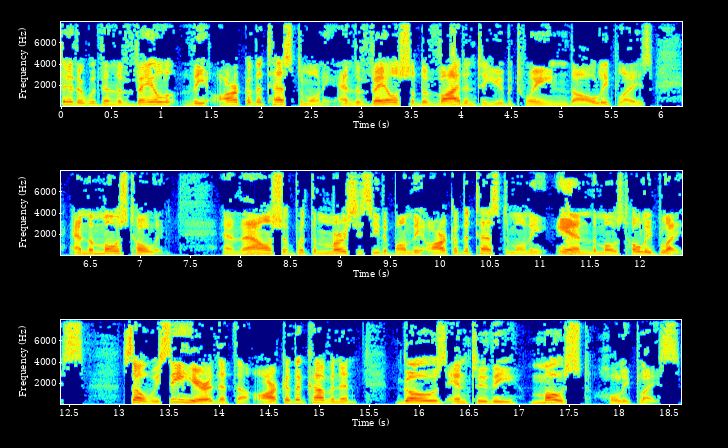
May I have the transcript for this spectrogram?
thither within the veil the ark of the testimony, and the veil shall divide unto you between the holy place and the most holy. And thou shalt put the mercy seat upon the ark of the testimony in the most holy place. So we see here that the ark of the covenant goes into the most holy place.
